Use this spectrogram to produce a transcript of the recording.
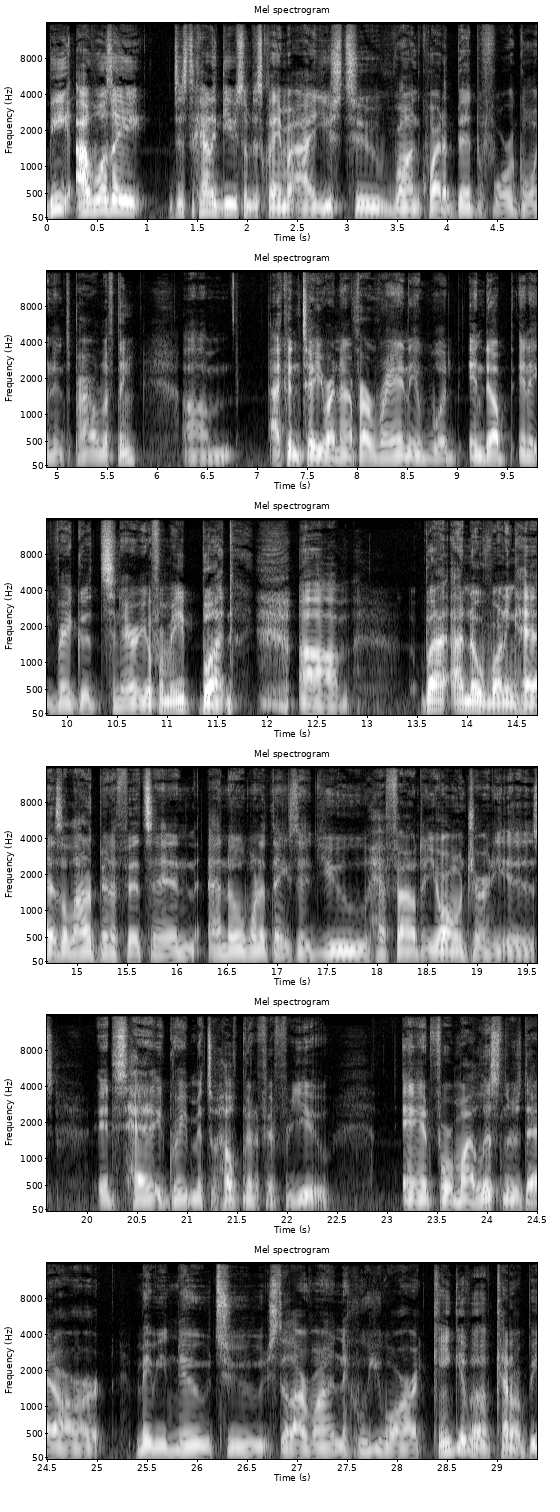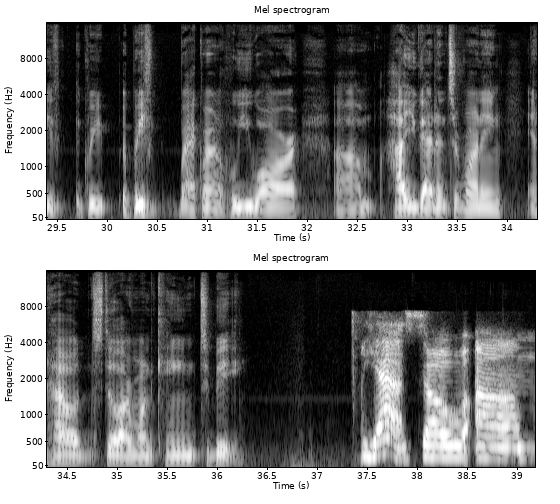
be I was a just to kind of give you some disclaimer. I used to run quite a bit before going into powerlifting. Um, I couldn't tell you right now if I ran, it would end up in a very good scenario for me, but um, but I know running has a lot of benefits, and I know one of the things that you have found in your own journey is it's had a great mental health benefit for you. And for my listeners that are maybe new to Still I Run, who you are, can you give a kind of a brief a brief, a brief background of who you are, um, how you got into running, and how Still I Run came to be? Yeah, so um,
